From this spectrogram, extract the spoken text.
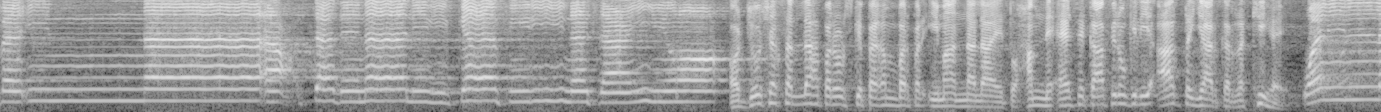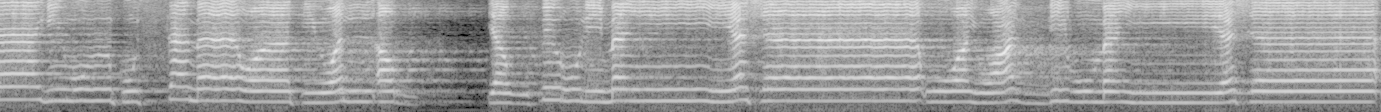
فإنا أعتدنا للكافرين سعيرا. اور جو شخص اللہ پر اور اس کے پیغمبر پر ایمان نہ لائے تو ہم نے ایسے کافروں کے لیے آگ تیار کر رکھی ہے۔ ولله ملك السماوات والأرض يغفر لمن يشاء ويعذب من يشاء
